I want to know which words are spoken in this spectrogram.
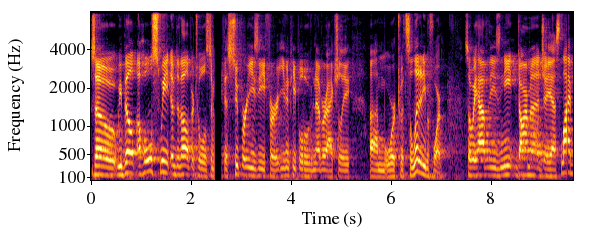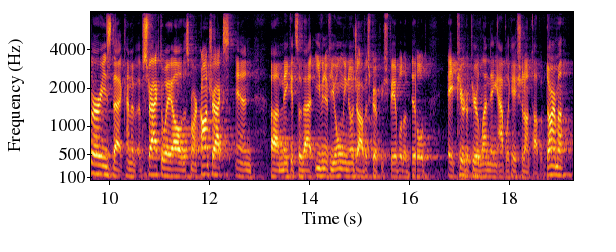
So we built a whole suite of developer tools to make this super easy for even people who've never actually um, worked with Solidity before. So we have these neat Dharma JS libraries that kind of abstract away all the smart contracts and uh, make it so that even if you only know JavaScript, you should be able to build a peer-to-peer -peer lending application on top of Dharma.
